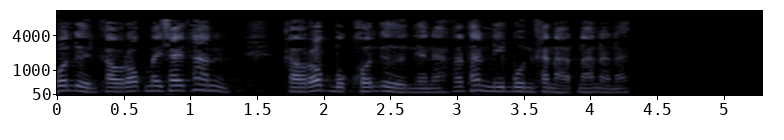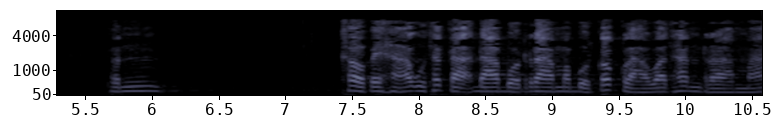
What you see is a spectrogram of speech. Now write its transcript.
คนอื่นเคารพไม่ใช่ท่านเคารพบุคคลอื่นเนี่ยนะเพราะท่านมีบุญขนาดนั้นนะนะท่านเข้าไปหาอุทกะดาบทรามบุตรก็กล่าวว่าท่านรามะ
